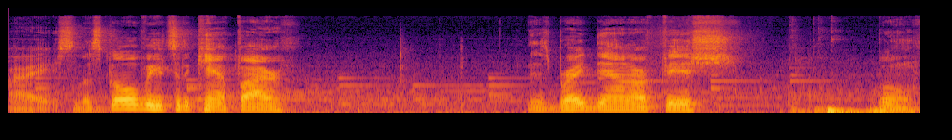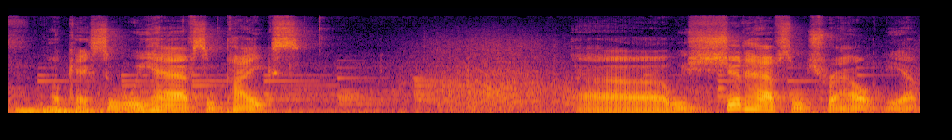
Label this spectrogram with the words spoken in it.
All right, so let's go over here to the campfire. Let's break down our fish. Boom. Okay, so we have some pikes. Uh, we should have some trout. Yep.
